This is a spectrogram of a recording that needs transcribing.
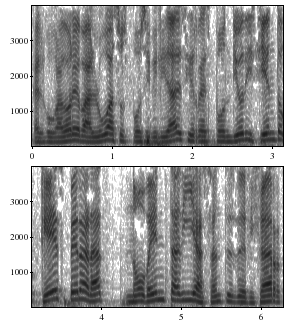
El jugador evalúa sus posibilidades y respondió diciendo que esperará 90 días antes de fijar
